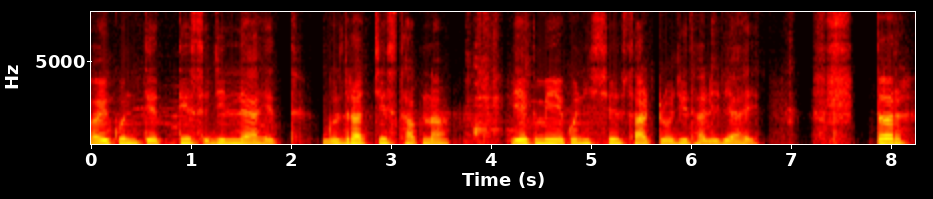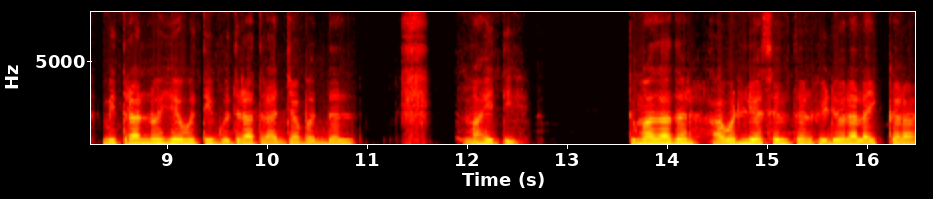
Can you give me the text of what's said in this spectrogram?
एकूण तेहतीस जिल्हे आहेत. गुजरातची स्थापना एक मे एकोणीसशे साठ रोजी झालेली आहे. तर मित्रांनो हे होती गुजरात राज्याबद्दल माहिती. तुम्हाला जर आवडली असेल तर व्हिडिओला लाईक करा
